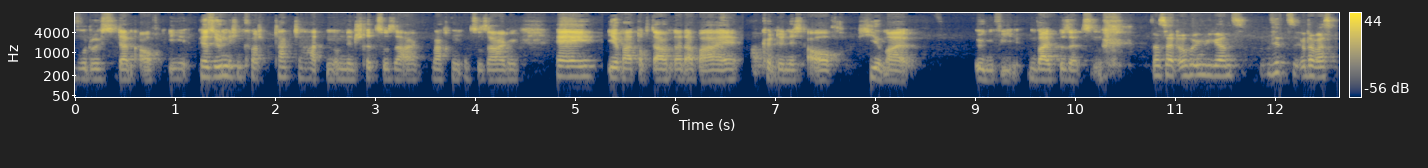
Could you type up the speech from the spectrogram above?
wodurch sie dann auch eh persönlichen Kontakte hatten, um den Schritt zu sagen, machen und zu sagen, hey, ihr wart doch da und da dabei, könnt ihr nicht auch hier mal irgendwie einen Wald besetzen? Was halt auch irgendwie ganz witzig oder was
